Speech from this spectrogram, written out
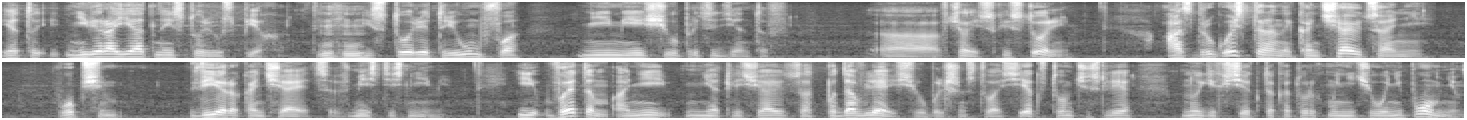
это невероятная история успеха. Угу. История триумфа, не имеющего прецедентов э, в человеческой истории. А с другой стороны, кончаются они, в общем, вера кончается вместе с ними. И в этом они не отличаются от подавляющего большинства сект, в том числе многих сект, о которых мы ничего не помним.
